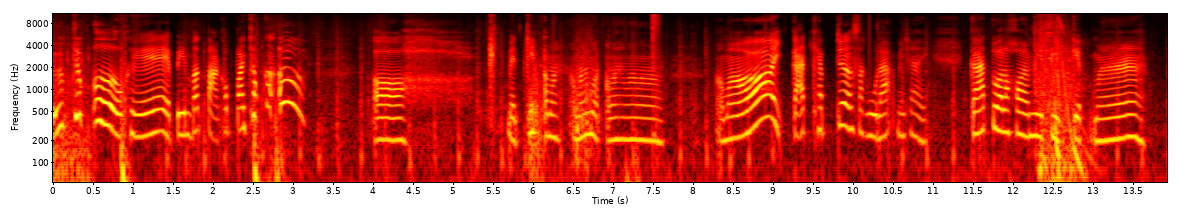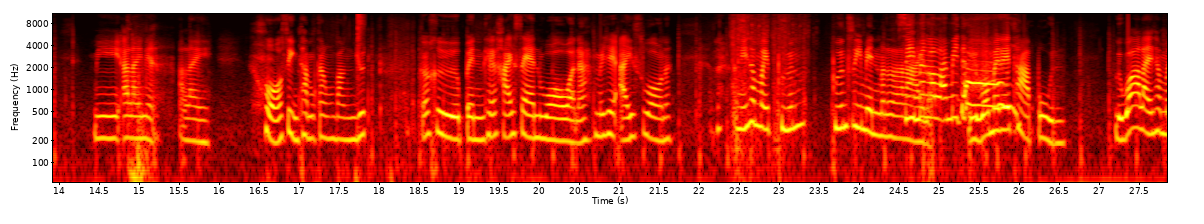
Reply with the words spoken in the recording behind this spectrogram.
อึบจุ๊บเออโอเค ปีนประตากเข้าไปชับก็เออเออเม็ดกิดเอามา เอามาให้หมด เอามาเอามาเอามาเอามาเอ้ยการ์ดแคปเจอร์สกุระไม่ใช่ การ์ดตัวละครมีปีกเก็บมา มีอะไรเนี่ย อะไรโหสิ่งทำกังบังยุทธก็คือเป็นคล้ายๆแซนวอลอะนะ ไม่ใช่ไอซ์วอลนะ อันนี้ทำไมพื้นพื้นซีเมนต์มันละลายซีเมนต์เหรอละลายไม่ได้ หรือว่าไม่ได้ทาปูน หรือว่าอะไรทำไม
